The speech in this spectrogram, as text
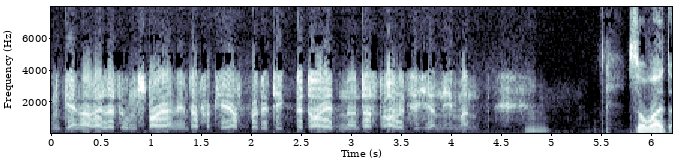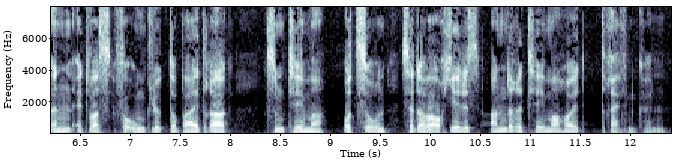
ein generelles Umsteuern in der Verkehrspolitik bedeuten und das traut sich hier niemand. Hm. Soweit ein etwas verunglückter Beitrag zum Thema Ozon. Es hätte aber auch jedes andere Thema heute treffen können.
